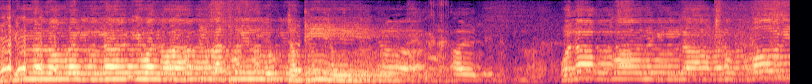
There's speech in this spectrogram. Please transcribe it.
لكن الأمر لله والعاقبة للمتقين ولا عدوان إلا على الظالمين.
